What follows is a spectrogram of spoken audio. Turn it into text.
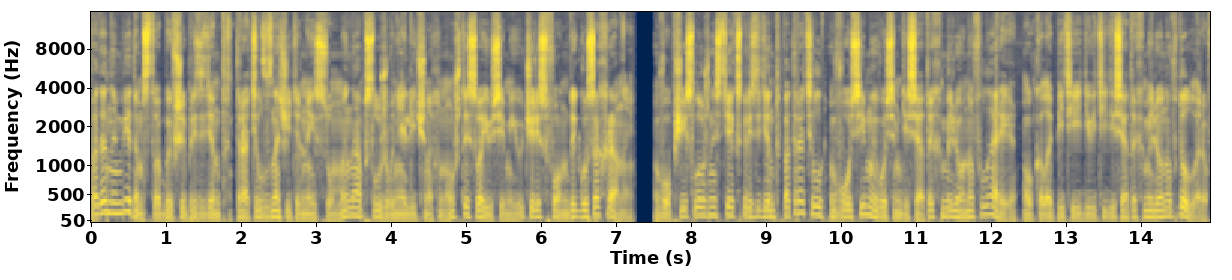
По данным ведомства, бывший президент тратил значительные суммы на обслуживание личных нужд и свою семью через фонды госохраны. В общей сложности экс-президент потратил 8,8 миллионов лари, около 5,9 миллионов долларов.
